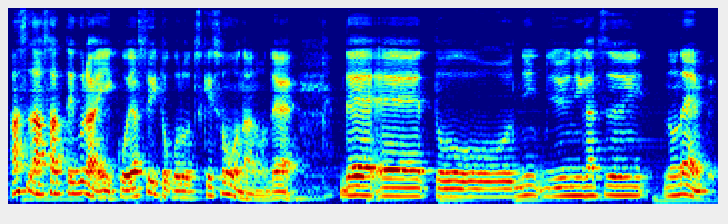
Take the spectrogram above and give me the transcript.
明日、明後日ぐらい、こう安いところをつけそうなので、で、えー、っと、12月のね、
